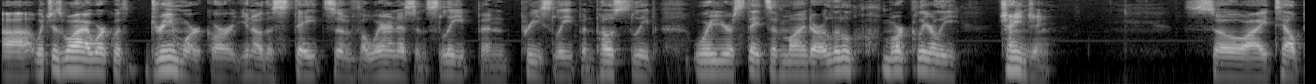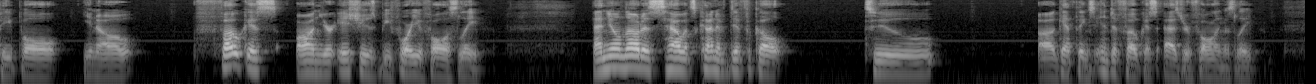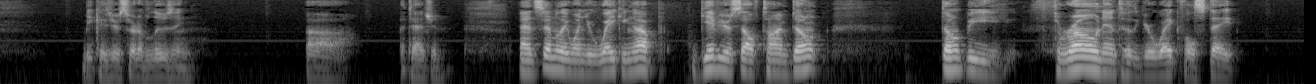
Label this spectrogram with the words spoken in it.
Uh, which is why I work with dream work or, you know, the states of awareness and sleep and pre sleep and post sleep, where your states of mind are a little more clearly changing. So I tell people, you know, focus on your issues before you fall asleep. And you'll notice how it's kind of difficult to uh, get things into focus as you're falling asleep because you're sort of losing uh, attention. And similarly, when you're waking up, give yourself time. Don't don't be thrown into your wakeful state.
